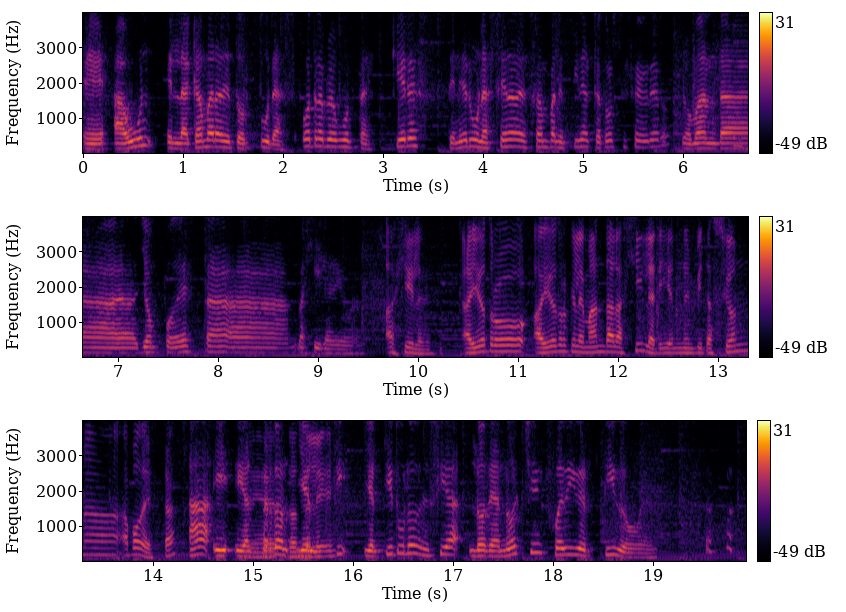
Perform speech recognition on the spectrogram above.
eh, aún en la cámara de torturas. Otra pregunta, ¿quieres tener una cena de San Valentín el 14 de febrero? Lo manda John Podesta a, a Hillary, weón. a Hillary. Hay otro, hay otro que le manda a la Hillary en una invitación a, a Podesta. Ah, y, y el, Eh, perdón, y ¿dónde el, le- y el título decía, lo de anoche fue divertido, weón.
